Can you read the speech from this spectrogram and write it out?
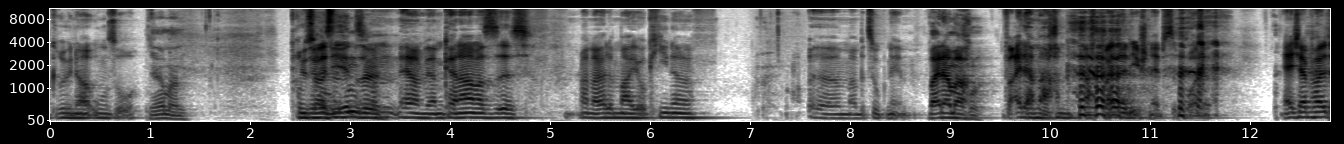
grüner Uso. Ja, Mann. Grüße an die Insel. Und, ja, und wir haben keine Ahnung, was es ist. An alle Mallorquiner äh, mal Bezug nehmen. Weitermachen. Weitermachen. Macht weiter die Schnäpse, Freunde. Ja, ich habe halt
